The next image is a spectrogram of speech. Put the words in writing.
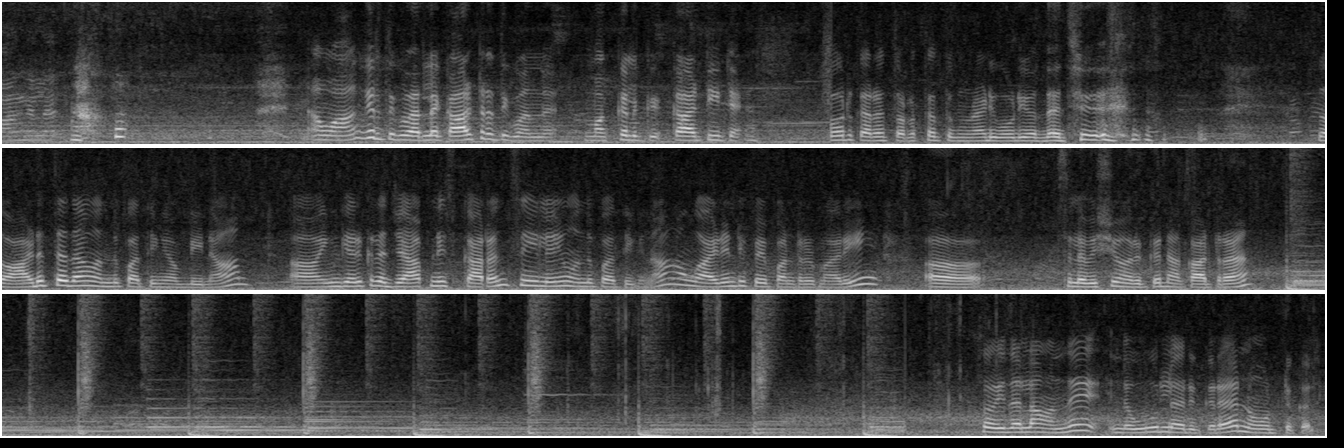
வாங்கல. நான் வாங்குறதுக்கு வரல காட்டுறதுக்கு வந்தேன். மக்களுக்கு காட்டிட்டேன். ஸ்டோர்காரன் துரத்துறதுக்கு முன்னாடி ஓடி வந்தாச்சு. ஸோ அடுத்ததாக வந்து பார்த்திங்க அப்படின்னா இங்கே இருக்கிற ஜாப்பனீஸ் கரன்சிலையும் வந்து பார்த்தீங்கன்னா அவங்க ஐடென்டிஃபை பண்ணுற மாதிரி சில விஷயம் இருக்குது நான் காட்டுறேன். ஸோ இதெல்லாம் வந்து இந்த ஊரில் இருக்கிற நோட்டுகள்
